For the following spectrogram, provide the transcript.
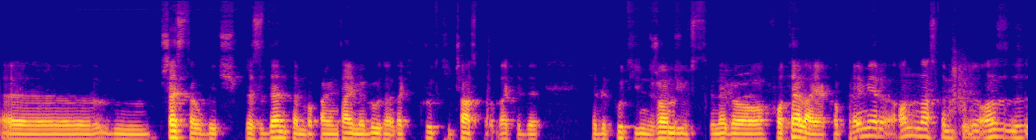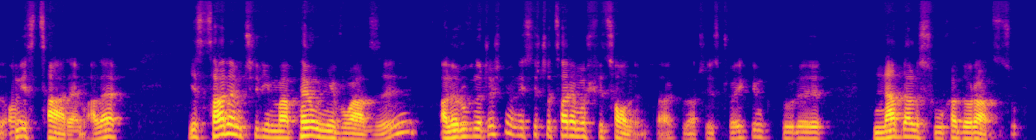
e, mm, przestał być prezydentem, bo pamiętajmy, był ten taki krótki czas, prawda, kiedy, kiedy Putin rządził z tylnego fotela jako premier, on, następuje, on, on jest carem, ale jest carem, czyli ma pełnię władzy, ale równocześnie on jest jeszcze carem oświeconym, tak? to znaczy jest człowiekiem, który nadal słucha doradców.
